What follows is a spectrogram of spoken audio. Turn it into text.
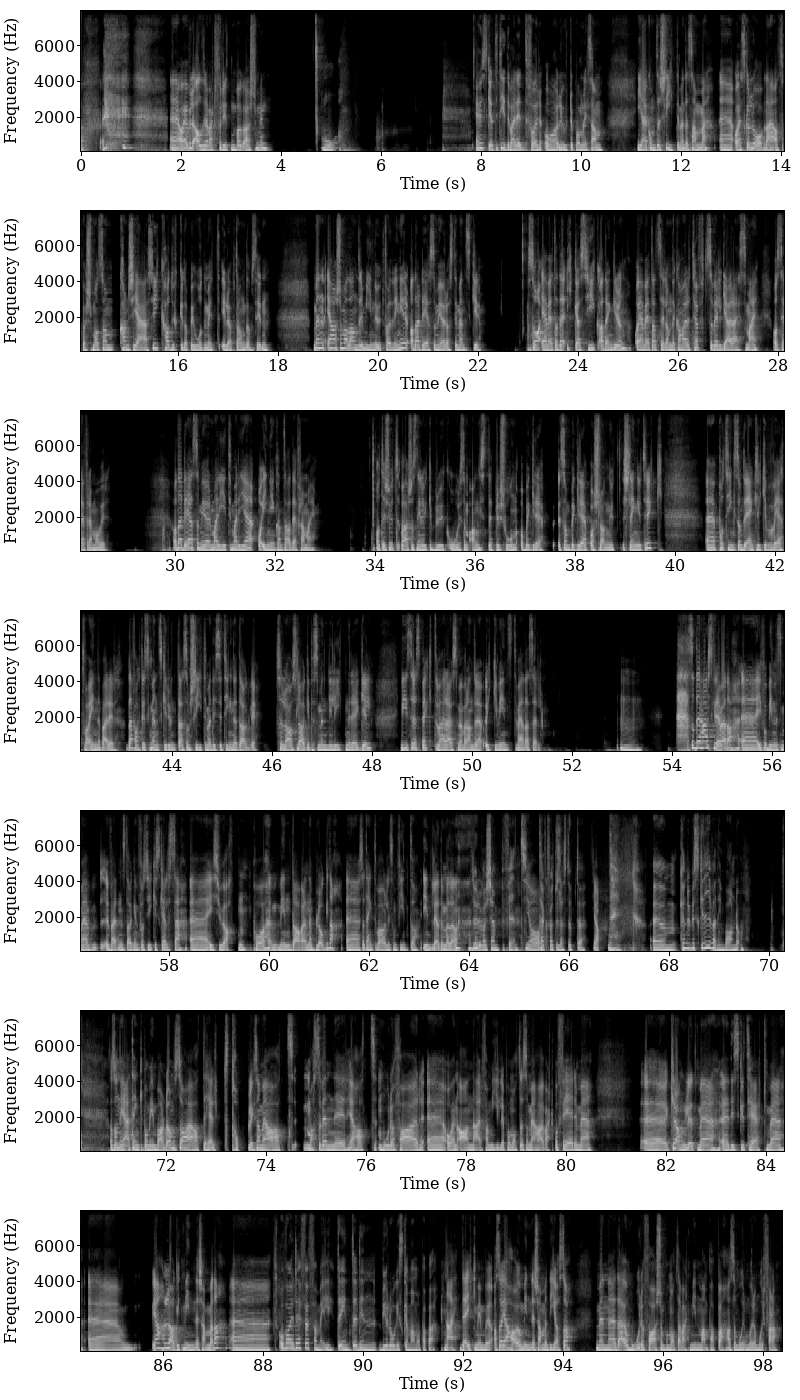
Åh. Eh, og jeg ville aldri ha vært foruten bagasjen min. Åh. Jeg husker jeg til tider var redd for og lurte på om liksom, jeg kom til å slite med det samme. Eh, og jeg skal love deg at spørsmål som 'kanskje jeg er syk' har dukket opp i hodet mitt i løpet av ungdomstiden. Men jeg har som alle andre mine utfordringer, og det er det som gjør oss til mennesker. Så jeg vet at jeg ikke er syk av den grunn, og jeg vet at selv om det kan være tøft, så velger jeg å reise meg og se fremover. Og det er det som gjør Marie til Marie, og ingen kan ta det fra meg. Og til slutt, vær så snill å ikke bruke ord som angst, depresjon begrep, som begrep og slengeuttrykk eh, på ting som du egentlig ikke vet hva innebærer. Det er faktisk mennesker rundt deg som sliter med disse tingene daglig. Så la oss lage det som en liten regel. Vis respekt, vær rause med hverandre, og ikke minst med deg selv. Så det her skrev jeg da, eh, i forbindelse med verdensdagen for psykisk helse eh, i 2018 på min daværende blogg. Da. Eh, så jeg tenkte det var liksom fint å innlede med den. Du, det var kjempefint. Ja. Takk for at du leste opp det. Ja. Um, kan du beskrive din barndom? Altså Når jeg tenker på min barndom, så har jeg hatt det helt topp. liksom. Jeg har hatt masse venner, jeg har hatt mor og far og en annen nær familie på en måte, som jeg har vært på ferie med. Eh, kranglet med, eh, diskutert med. Eh, ja, laget minner sammen med. da. Eh, Og hva er det for familie? Det er ikke din biologiske mamma og pappa? Nei, det er ikke min Altså, jeg har jo minner sammen med de også. Men det er jo mor og far som på en måte har vært min mamma og pappa. Altså mormor og morfar. da.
